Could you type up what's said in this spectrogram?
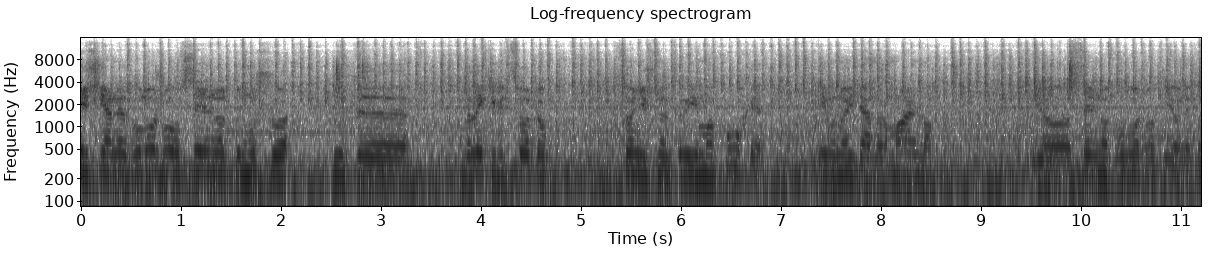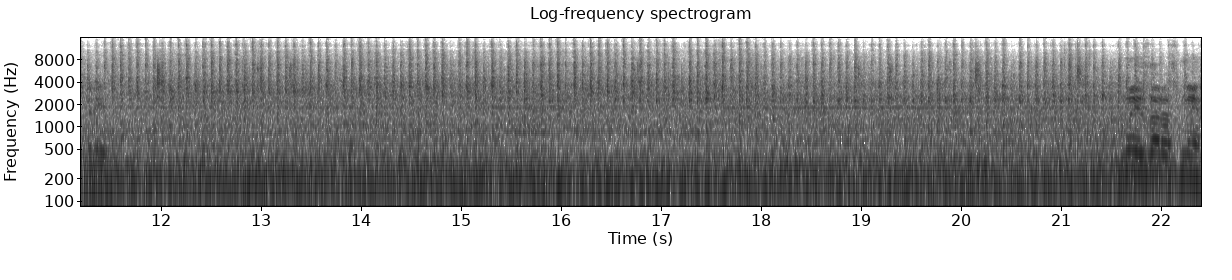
Суміш я не зволожував сильно, тому що тут е, великий відсоток соняшникової макухи і воно йде нормально. Його сильно зволожувати його не потрібно. Ну і зараз ми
